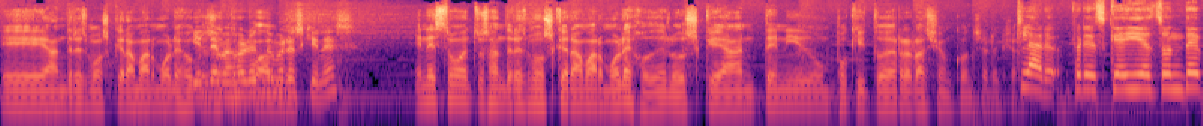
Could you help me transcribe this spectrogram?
eh, Andrés Mosquera Marmolejo. ¿Y que el es de mejores números quién es? En este momento es Andrés Mosquera Marmolejo, de los que han tenido un poquito de relación con selección. Claro, pero es que ahí es donde,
